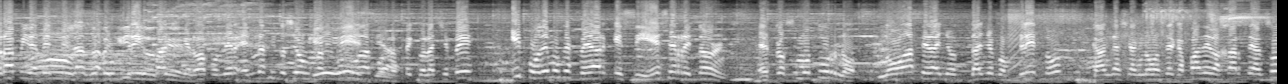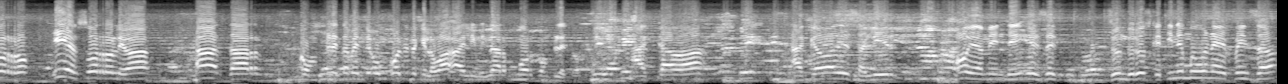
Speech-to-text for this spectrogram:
rápidamente Oh, lanza un crítico, que lo va a poner en una situación ¡Qué más cómoda con respecto al HP. Y podemos esperar que si ese return el próximo turno no hace daño, daño completo, Kangaskhan no va a ser capaz de bajarse al zorro y el zorro le va a dar completamente un golpe que lo va a eliminar por completo. acaba acaba de salir obviamente ese Thunderous que tiene muy buena defensa.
